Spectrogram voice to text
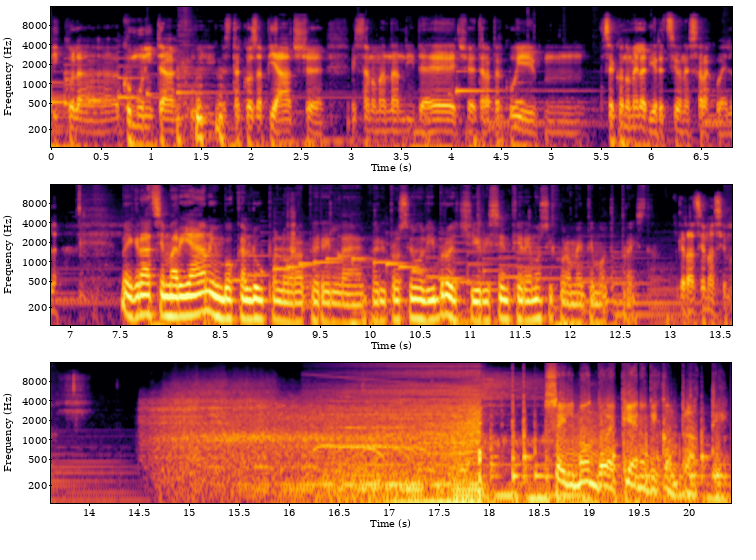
piccola comunità a cui questa cosa piace, mi stanno mandando idee, eccetera, per cui mm, secondo me la direzione sarà quella. Beh, grazie Mariano, in bocca al lupo allora per il, per il prossimo libro e ci risentiremo sicuramente molto presto. Grazie Massimo. Se il mondo è pieno di complotti,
